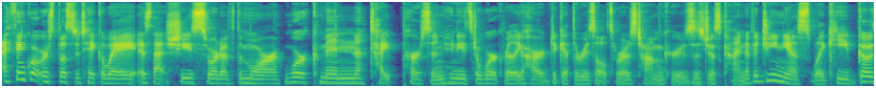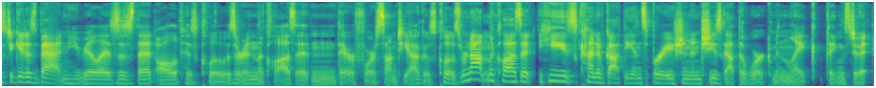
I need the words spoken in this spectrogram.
I think what we're supposed to take away is that she's sort of the more workman type person who needs to work really hard to get the results, whereas Tom Cruise is just kind of a genius. Like he goes to get his bat and he realizes that all of his clothes are in the closet and therefore Santiago's clothes were not in the closet. He's kind of got the inspiration and she's got the workman like things to it.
